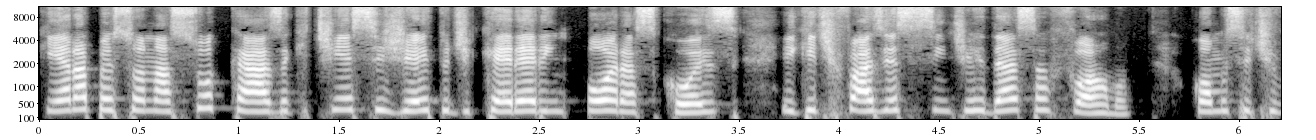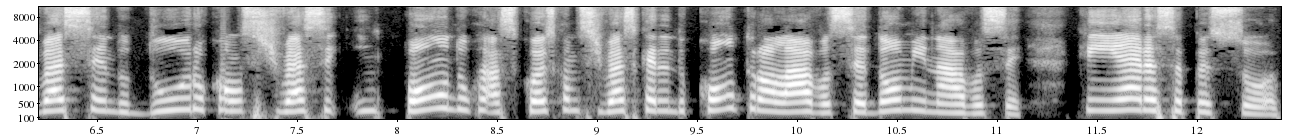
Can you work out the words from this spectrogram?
Quem era a pessoa na sua casa que tinha esse jeito de querer impor as coisas e que te fazia se sentir dessa forma? Como se estivesse sendo duro, como se estivesse impondo as coisas, como se estivesse querendo controlar você, dominar você. Quem era essa pessoa?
